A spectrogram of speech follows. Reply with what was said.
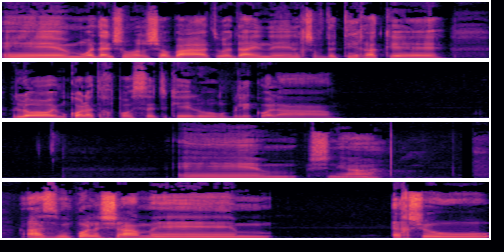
אמ, הוא עדיין שומר שבת, הוא עדיין אה, נחשב דתי, רק אה, לא עם כל התחפושת, כאילו, בלי כל ה... אמ, שנייה. אז מפה לשם אמ, איכשהו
